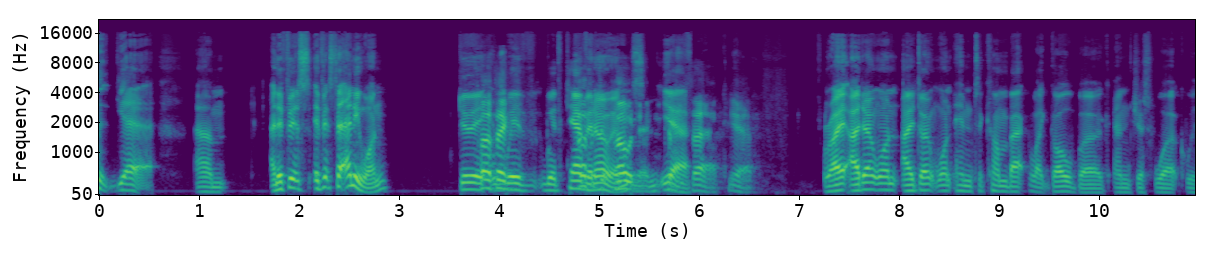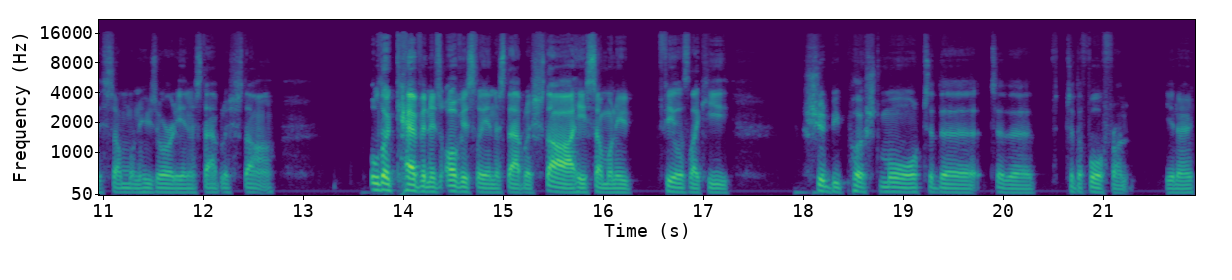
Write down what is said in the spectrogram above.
yeah. Um, and if it's if it's to anyone, do it Perfect- with with Kevin Owens, opponent, yeah, yeah. right. I don't want I don't want him to come back like Goldberg and just work with someone who's already an established star. Although Kevin is obviously an established star, he's someone who feels like he should be pushed more to the to the to the forefront. You know,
